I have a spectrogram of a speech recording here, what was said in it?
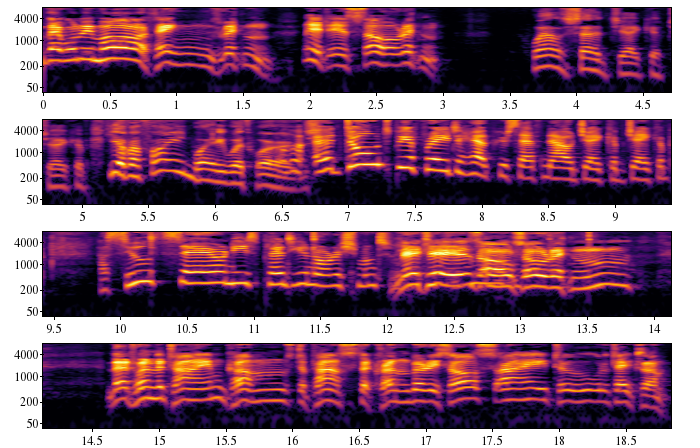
there will be more things written. It is so written. Well said, Jacob, Jacob. You have a fine way with words. Uh, don't be afraid to help yourself now, Jacob. Jacob, a soothsayer needs plenty of nourishment. It is also written that when the time comes to pass the cranberry sauce, I too will take some.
